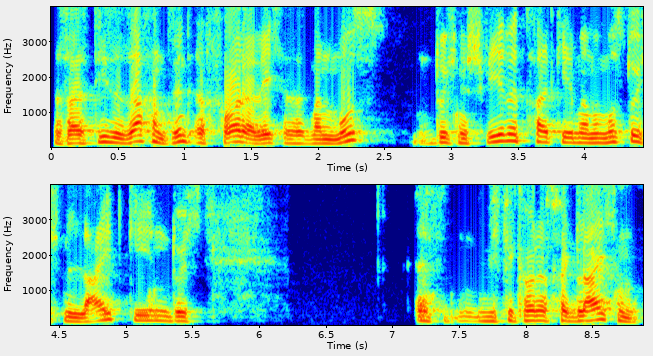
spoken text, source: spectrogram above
Das heißt, diese Sachen sind erforderlich. Also man muss durch eine schwere Zeit gehen, man muss durch ein Leid gehen, durch es, wie viel können wir das vergleichen?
